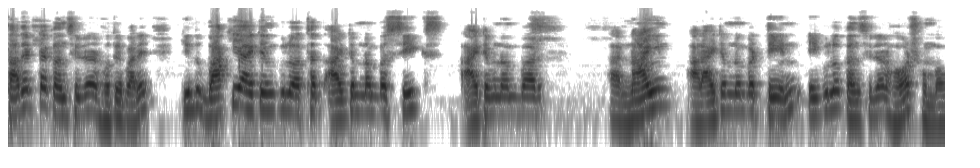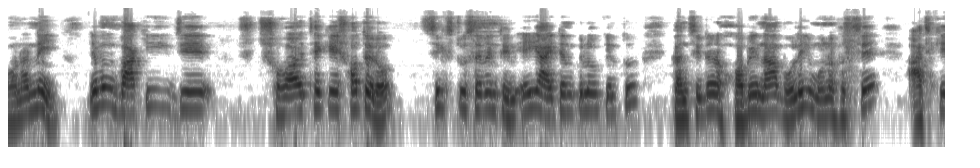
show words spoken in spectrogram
তাদেরটা কনসিডার হতে পারে, কিন্তু বাকি আইটেমগুলো অর্থাৎ item number six item number nine আর আইটেম নাম্বার টেন এগুলো কনসিডার হওয়ার সম্ভাবনা নেই। এবং বাকি যে ছয় থেকে সতেরো সিক্স টু সেভেন্টিন এই আইটেমগুলো কিন্তু কনসিডার হবে না বলেই মনে হচ্ছে আজকে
